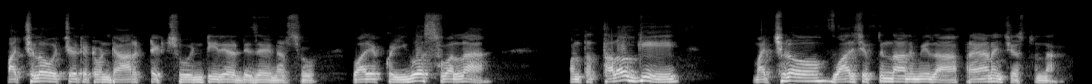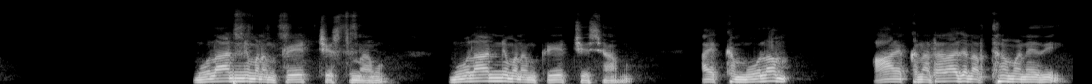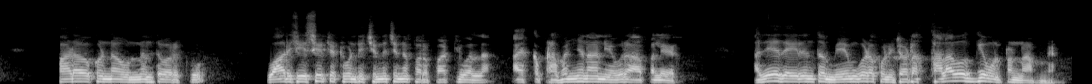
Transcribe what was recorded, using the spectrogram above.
మధ్యలో వచ్చేటటువంటి ఆర్కిటెక్ట్స్ ఇంటీరియర్ డిజైనర్స్ వారి యొక్క ఈగోస్ వల్ల కొంత తలొగ్గి మధ్యలో వారు చెప్పిన దాని మీద ప్రయాణం చేస్తున్నారు. మూలాన్ని మనం క్రియేట్ చేస్తున్నాము. మూలాన్ని మనం క్రియేట్ చేశాము. ఆ యొక్క మూలం ఆ యొక్క నటరాజ నర్తనం అనేది పాడవకుండా ఉన్నంత వరకు వారు చేసేటటువంటి చిన్న చిన్న పొరపాట్ల వల్ల ఆ యొక్క ప్రభంజనాన్ని ఎవరు ఆపలేరు. అదే ధైర్యంతో మేము కూడా కొన్ని చోట్ల తల ఒగ్గి ఉంటున్నాం మేము.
